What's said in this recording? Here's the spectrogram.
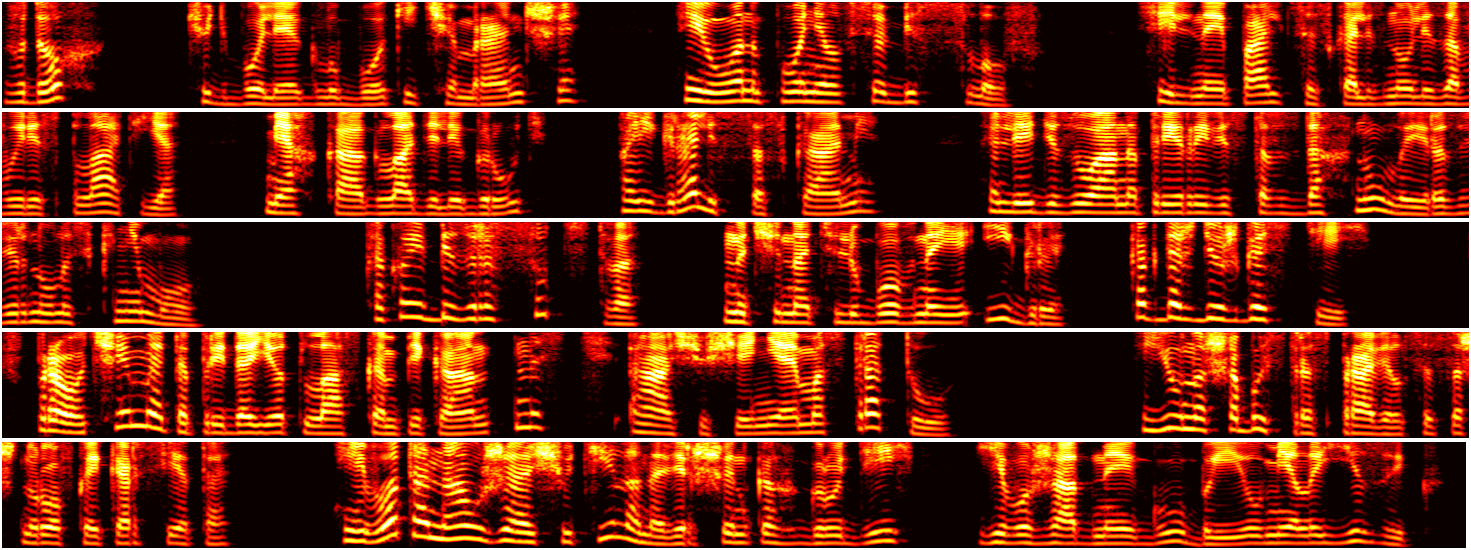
Вдох, чуть более глубокий, чем раньше, и он понял все без слов. Сильные пальцы скользнули за вырез платья, мягко огладили грудь, поиграли с сосками — Леди Зуана прерывисто вздохнула и развернулась к нему. «Какое безрассудство начинать любовные игры, когда ждешь гостей. Впрочем, это придает ласкам пикантность, а ощущениям остроту». Юноша быстро справился со шнуровкой корсета. И вот она уже ощутила на вершинках грудей его жадные губы и умелый язык.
